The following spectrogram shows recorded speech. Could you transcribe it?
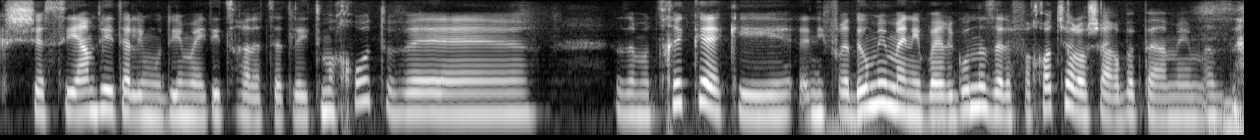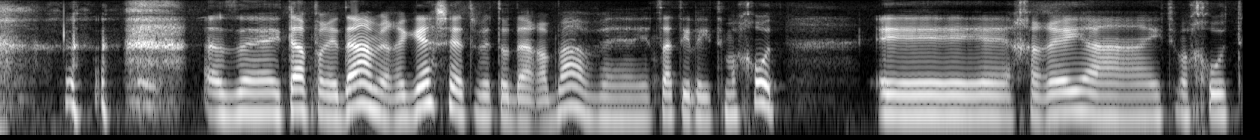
כשסיימתי את הלימודים הייתי צריכה לצאת להתמחות, וזה מצחיק אה, כי נפרדו ממני בארגון הזה לפחות שלוש-ארבע פעמים, אז, אז אה, הייתה פרידה מרגשת ותודה רבה, ויצאתי להתמחות. אה, אחרי ההתמחות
